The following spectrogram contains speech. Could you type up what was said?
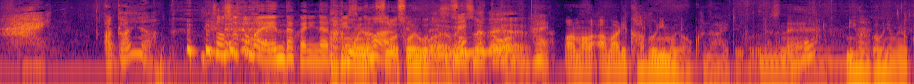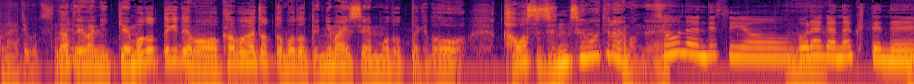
はい。あかんやん。そうすると、まあ、円高になるリスクもある そういうことですね。そうすると、はい、あまあまり株にもよくないということですね。日本株にもよくないということですね。だって今、日経戻ってきても、株がちょっと戻って2万1000円戻ったけど、為替全然動いてないもんね。そうなんですよ。ボラがなくてね。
